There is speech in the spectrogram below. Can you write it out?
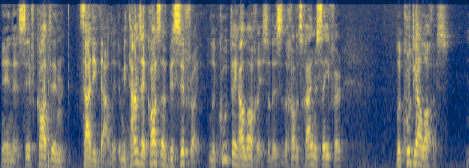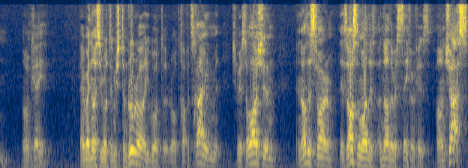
in Sif Cotton Tzadi Dalit. Mitam ze kosav besifroi Likutei Halachos. So this is the Chofetz Chaim Sefer Likutei Halachos. Okay, everybody knows he wrote the Mishnah Brura. He wrote wrote Chofetz Chaim, Shmiras Haloshon, and others for him. There's also one another Sefer of his on Shas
